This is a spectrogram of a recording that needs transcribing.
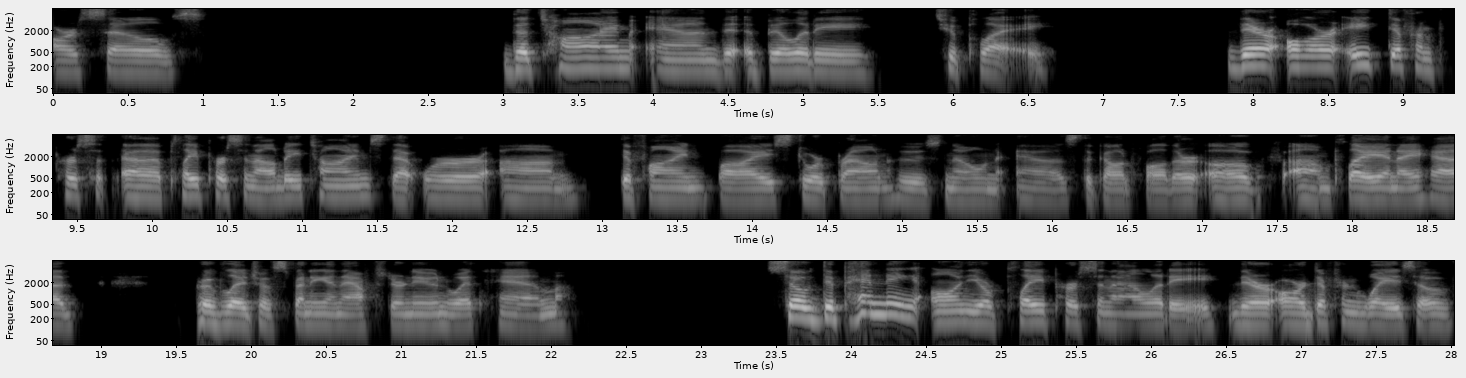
ourselves the time and the ability to play there are eight different person, uh, play personality times that were um, defined by Stuart Brown, who's known as the godfather of um, play. And I had privilege of spending an afternoon with him. So, depending on your play personality, there are different ways of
